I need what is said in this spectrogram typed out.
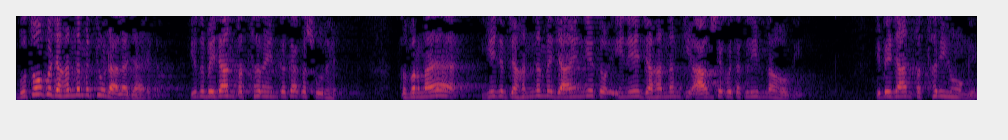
بتوں کو جہنم میں کیوں ڈالا جائے گا؟ یہ تو بے جان پتھر ہے ان کا کیا قصور ہے؟ تو فرمایا یہ جب جہنم میں جائیں گے تو انہیں جہنم کی آگ سے کوئی تکلیف نہ ہوگی، یہ بے جان پتھر ہی ہوں گے۔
